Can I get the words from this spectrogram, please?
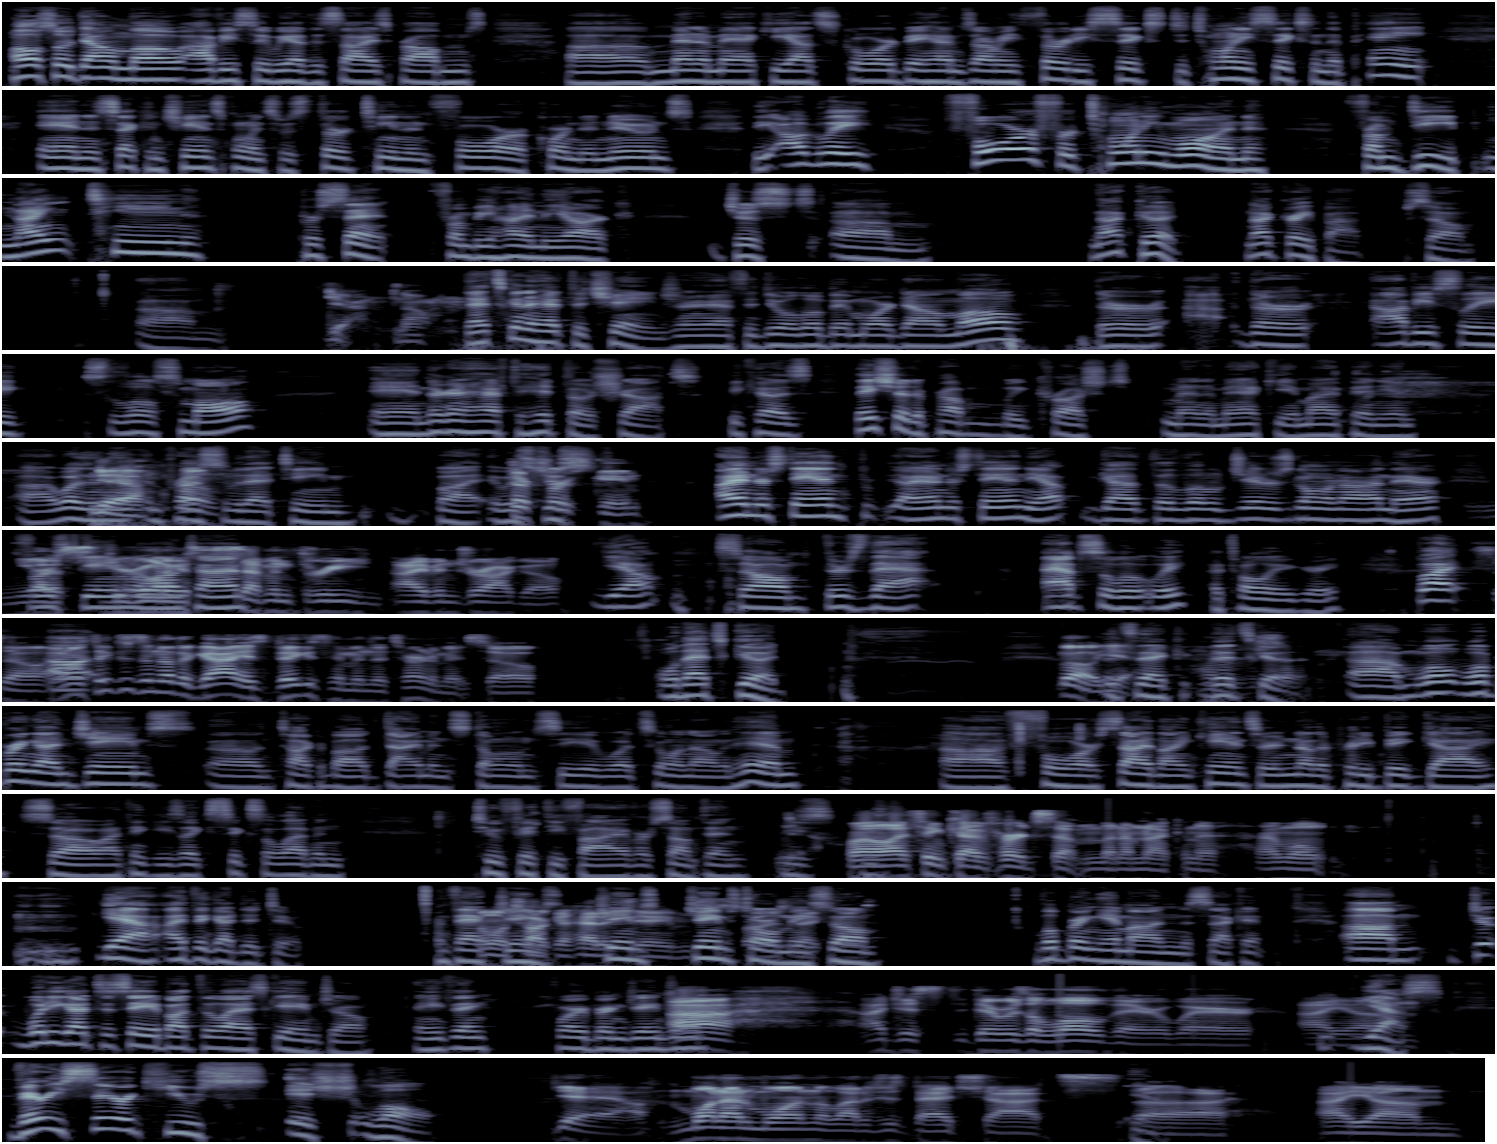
also down low, obviously we have the size problems. Uh, outscored Boeheim's Army 36 to 26 in the paint and in second chance points was 13 and 4 according to Nunes. The ugly 4 for 21 from deep, 19% from behind the arc. Just um not good. Not great, Bob. So um yeah, no. That's going to have to change. They're to have to do a little bit more down low. They're uh, they're obviously a little small and they're going to have to hit those shots because they should have probably crushed Men of Mackey in my opinion. Uh, I wasn't yeah. that impressed with that team, but it was their just, first game. I understand. I understand. Yep, got the little jitters going on there. Yes, first game in a long time. Seven three, Ivan Drago. Yeah. So there's that. Absolutely, I totally agree. But so I don't uh, think there's another guy as big as him in the tournament. So. Well, that's good. Oh yeah, that's, that, that's good. Um, we'll we'll bring on James, uh, talk about Diamond Stone, see what's going on with him uh, for sideline cancer. Another pretty big guy. So I think he's like 6'11, 255 or something. Yeah. Well, I think I've heard something, but I'm not gonna. I won't. yeah, I think I did too. In fact, James, James, James, James told me so. Goes. We'll bring him on in a second. Um, do, what do you got to say about the last game, Joe? Anything before we bring James on? Uh, I just there was a lull there where I um, yes, very Syracuse-ish lull. Yeah, one on one, a lot of just bad shots. Yeah. Uh, I um,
